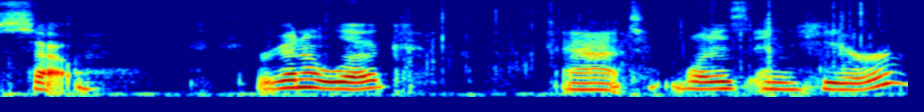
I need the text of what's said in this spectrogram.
So, we're going to look at what is in here.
